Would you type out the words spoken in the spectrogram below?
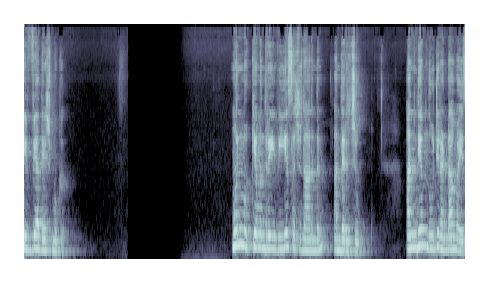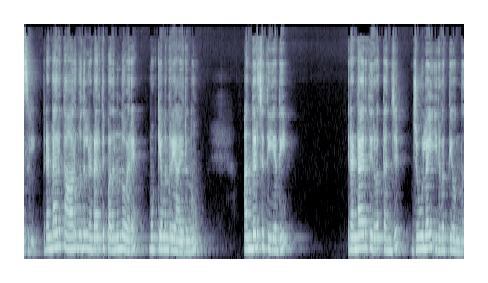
ദിവ്യ ദേശ്മുഖ്. മുൻ മുഖ്യമന്ത്രി വി എസ് അച്യുതാനന്ദൻ അന്തരിച്ചു. അന്ത്യം നൂറ്റി രണ്ടാം വയസ്സിൽ രണ്ടായിരത്തി ആറ് മുതൽ രണ്ടായിരത്തി പതിനൊന്ന് വരെ മുഖ്യമന്ത്രിയായിരുന്നു അന്തരിച്ച തീയതി രണ്ടായിരത്തി ഇരുപത്തഞ്ച് ജൂലൈ ഇരുപത്തിയൊന്ന്.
